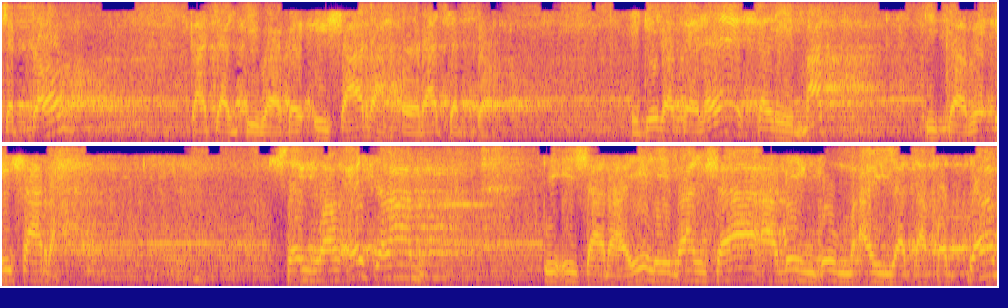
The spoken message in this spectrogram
cetok kacang jiwa ke isyarah ora cedok iki lo kele kelimat digawe isyarah. Sing wong Islam diisyarai liban sya'a minkum ayyataqaddam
